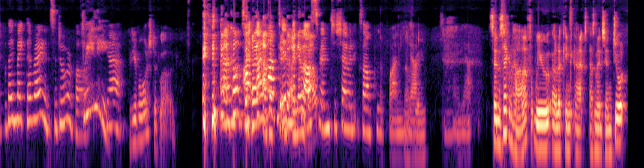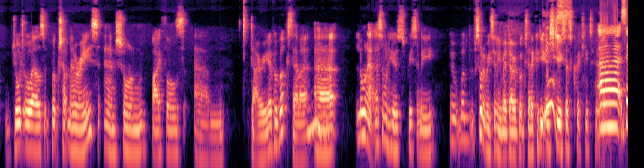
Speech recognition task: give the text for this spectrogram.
should. Well, they make their own. It's adorable. Really? Yeah. Have you ever watched a vlog? I can't say Um, I, I, have. have in the I know about. classroom to show an example of one. Lovely. Yeah. yeah. So in the second half, we are looking at, as mentioned, George, George Orwell's Bookshop Memories and Shaun Bythell's um, Diary of a Bookseller. Mm. Uh, Lorna, as someone who has recently, uh, well, sort of recently read Diary of a Bookseller, could you Yes. introduce us quickly to it? Uh, so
